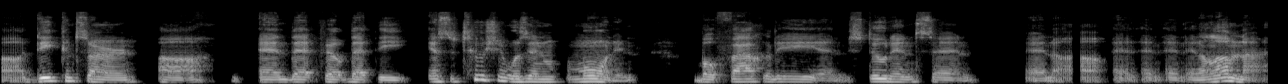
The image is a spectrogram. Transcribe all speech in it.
uh, deep concern uh, and that felt that the institution was in mourning, both faculty and students and and uh, and, and, and, and alumni,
